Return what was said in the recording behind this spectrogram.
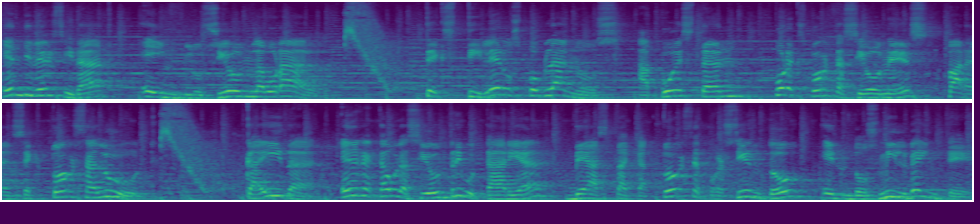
en diversidad e inclusión laboral. Textileros poblanos apuestan por exportaciones para el sector salud. Caída en recaudación tributaria de hasta 14% en 2020,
